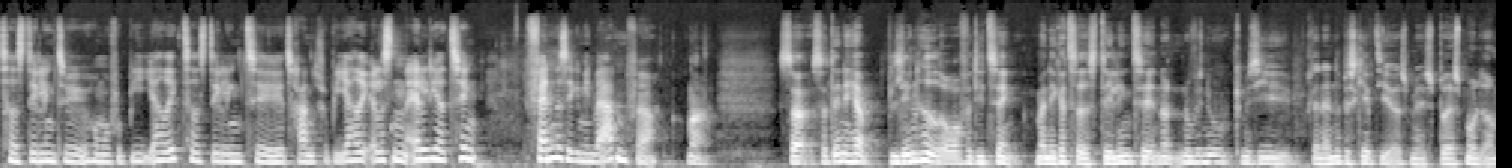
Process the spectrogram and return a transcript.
taget stilling til homofobi, jeg havde ikke taget stilling til transfobi, jeg havde, eller sådan alle de her ting fandtes ikke i min verden før. Nej. Så, så denne her blindhed over for de ting, man ikke har taget stilling til, når, nu vi nu, kan man sige, blandt andet beskæftiger os med spørgsmålet om,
